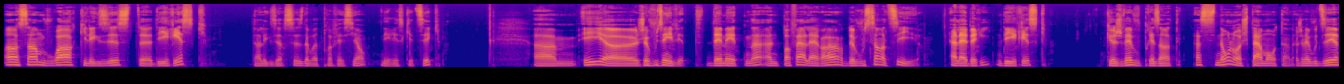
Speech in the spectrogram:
ensemble voir qu'il existe euh, des risques dans l'exercice de votre profession, des risques éthiques. Euh, et euh, je vous invite dès maintenant à ne pas faire l'erreur de vous sentir à l'abri des risques que je vais vous présenter. Hein, sinon, là, je perds mon temps. Je vais vous dire,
